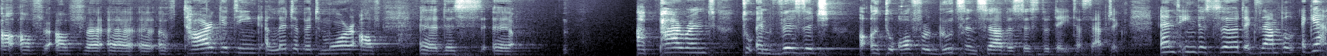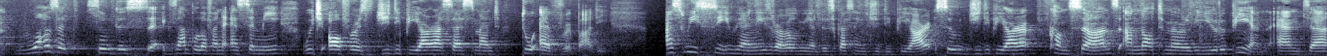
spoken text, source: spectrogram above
of, of, uh, uh, of targeting, a little bit more of uh, this uh, apparent to envisage uh, to offer goods and services to data subjects. And in the third example, again, was it so this uh, example of an SME which offers GDPR assessment to everybody? As we see, we are in Israel, we are discussing GDPR, so GDPR concerns are not merely European. And uh,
